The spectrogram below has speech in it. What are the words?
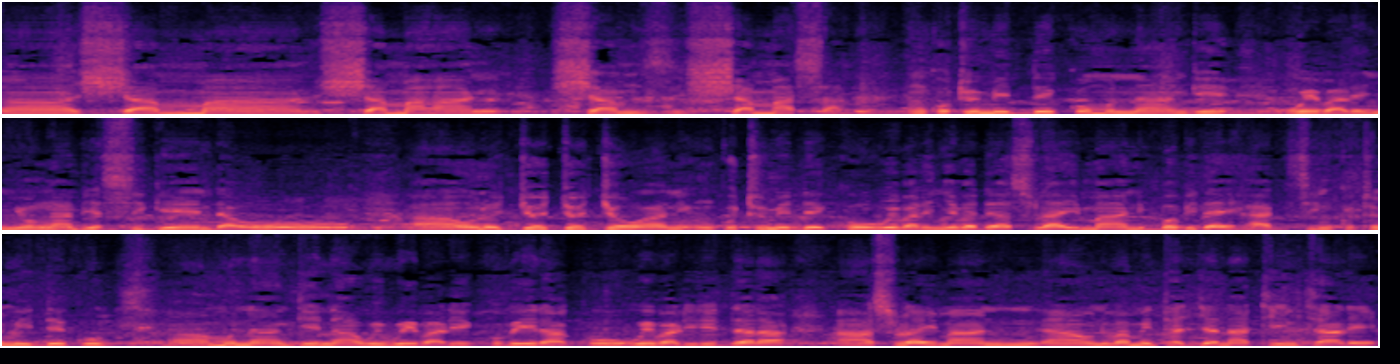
Ah, shamahan shamsi shamasa nkutumiddeko munange. Webale nnyo ngambye sigenda oh. ah, ono jojo joan nkutumiddeko. Webale nnyo badala sulaiman bobi daihads nkutumiddeko ah, munange naawe webale kubeerako webalire ddala. Ah, sulaiman ah, ono bamwita janati ntale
